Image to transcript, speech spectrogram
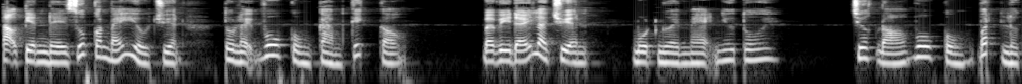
tạo tiền đề giúp con bé hiểu chuyện, tôi lại vô cùng cảm kích cậu. Bởi vì đấy là chuyện một người mẹ như tôi. Trước đó vô cùng bất lực.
